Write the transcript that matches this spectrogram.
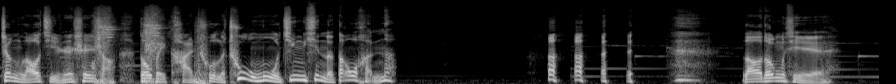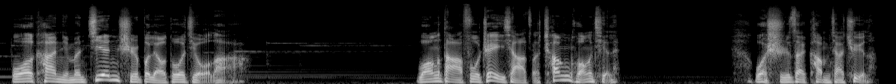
郑老几人身上 都被砍出了触目惊心的刀痕呢。哈哈，老东西，我看你们坚持不了多久了。王大富这下子猖狂起来，我实在看不下去了，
